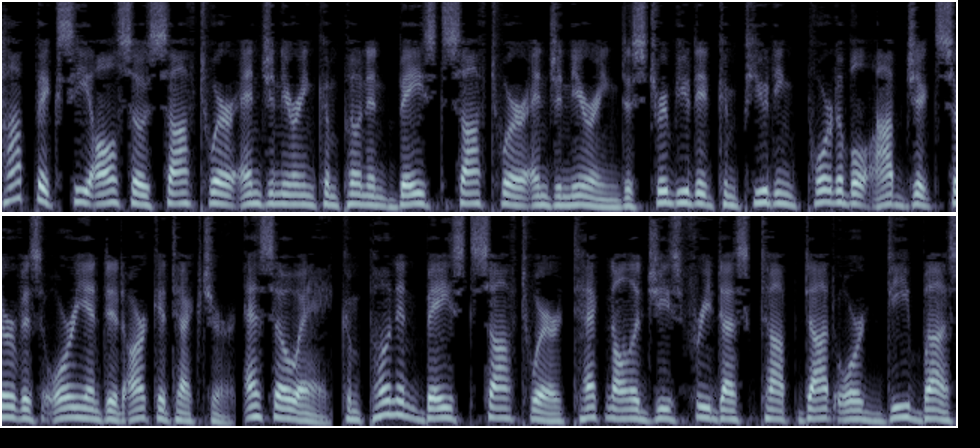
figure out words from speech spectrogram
Topic see also Software engineering Component-based software engineering Distributed computing Portable Object Service-oriented architecture Component-based software technologies freedesktop.org D-Bus,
